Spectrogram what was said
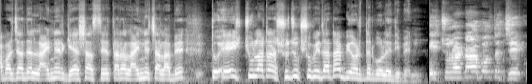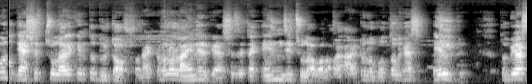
আবার যাদের লাইনের গ্যাস আছে তারা লাইনে চালাবে। তো এই চুলাটার সুযোগ সুবিধাটা বিয়ারদের বলে দিবেন। এই চুলাটা বলতে যে কোনো গ্যাসের চুলারে কিন্তু দুইটা অপশন। একটা হলো লাইনের গ্যাস যেটা এনজি চুলা বলা হয় আর একটা হলো বোতল গ্যাস এলপি তো বিয়ার্স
